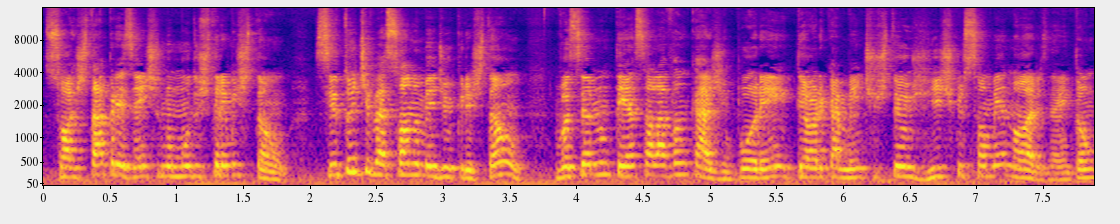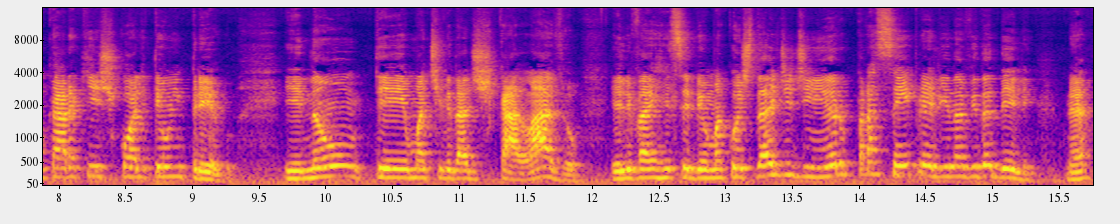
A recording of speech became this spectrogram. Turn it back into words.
só está presente no mundo extremistão. Se tu estiver só no meio cristão, você não tem essa alavancagem. Porém, teoricamente, os teus riscos são menores, né? Então, o cara que escolhe ter um emprego e não ter uma atividade escalável, ele vai receber uma quantidade de dinheiro para sempre ali na vida dele, né?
